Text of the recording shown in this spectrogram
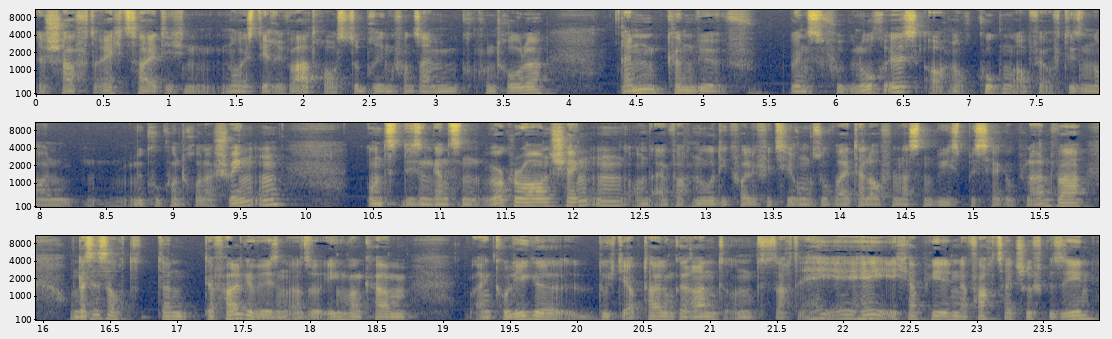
es schafft, rechtzeitig ein neues Derivat rauszubringen von seinem Mikrocontroller, dann können wir wenn es früh genug ist, auch noch gucken, ob wir auf diesen neuen Mikrocontroller schwenken, uns diesen ganzen Workaround schenken und einfach nur die Qualifizierung so weiterlaufen lassen, wie es bisher geplant war. Und das ist auch dann der Fall gewesen. Also irgendwann kam ein Kollege durch die Abteilung gerannt und sagte, hey, hey, hey, ich habe hier in der Fachzeitschrift gesehen,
